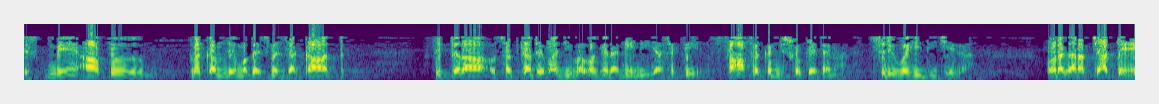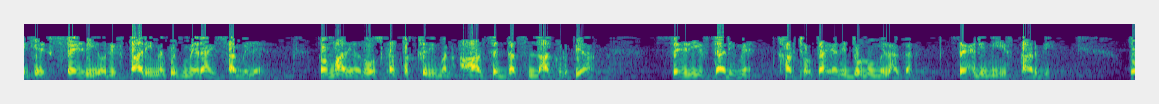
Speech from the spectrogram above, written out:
اس میں آپ رقم دیں مگر اس میں زکوٰۃ فطرہ اور صدقات واجبہ وغیرہ نہیں دی جا سکتی، صاف رقم جس کو کہتے ہیں نا، صرف وہی دیجیے گا۔ اور اگر آپ چاہتے ہیں کہ شہری اور افطاری میں کچھ میرا حصہ ملے، تو ہمارے یہاں روز کا تقریباً آٹھ سے دس لاکھ روپیہ شہری افطاری میں خرچ ہوتا ہے یعنی دونوں ملا کر۔ شہری بھی، افطار بھی۔ تو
